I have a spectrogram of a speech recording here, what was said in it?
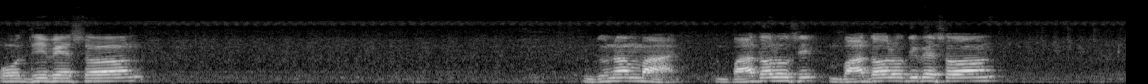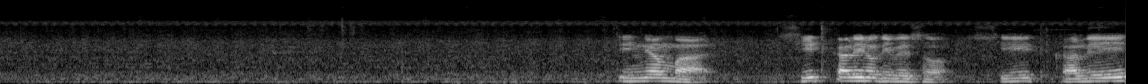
অধিবেশন দু নম্বর, বাদল বাদল অধিবেশন। তিন নম্বর, শীতকালীন অধিবেশন। শীতকালীন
